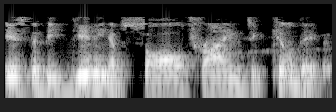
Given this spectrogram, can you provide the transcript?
is the beginning of Saul trying to kill David.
